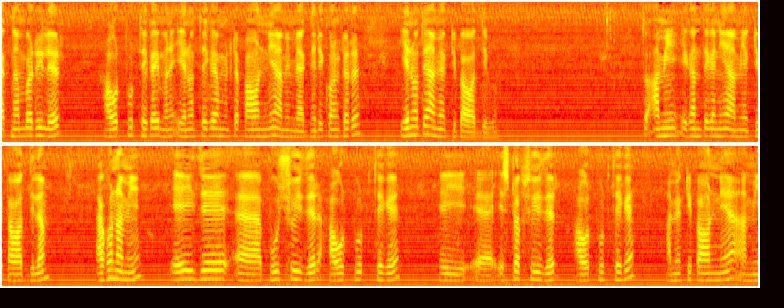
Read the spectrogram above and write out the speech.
এক নাম্বার রিলের আউটপুট থেকে মানে এনো থেকে আমি একটা পাওয়ার নিয়ে আমি ম্যাগনেটিক কানেক্টরের এনোতে আমি একটি পাওয়ার দিব। তো আমি এখান থেকে নিয়ে আমি একটি পাওয়ার দিলাম। এখন আমি এই যে পুশ সুইচের আউটপুট থেকে, এই স্টপ সুইচের আউটপুট থেকে আমি একটি পাওয়ার নিয়ে আমি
